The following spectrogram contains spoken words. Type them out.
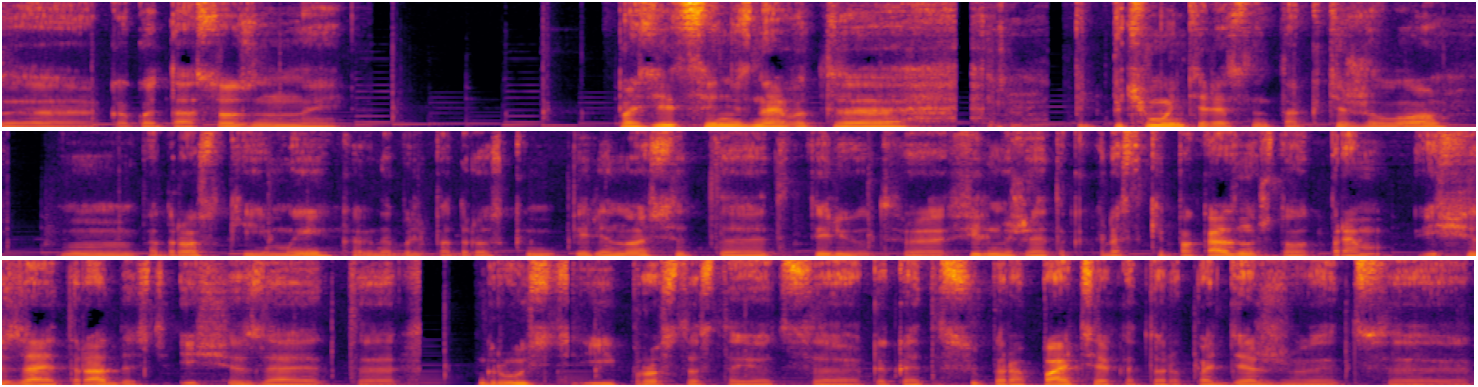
э, какой-то осознанной позиции. Не знаю, вот почему, интересно, так тяжело подростки и мы, когда были подростками, переносят э, этот период. Э, В фильме же это как раз-таки показано, что вот прям исчезает радость, исчезает э, грусть, и просто остается какая-то супер апатия, которая поддерживается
